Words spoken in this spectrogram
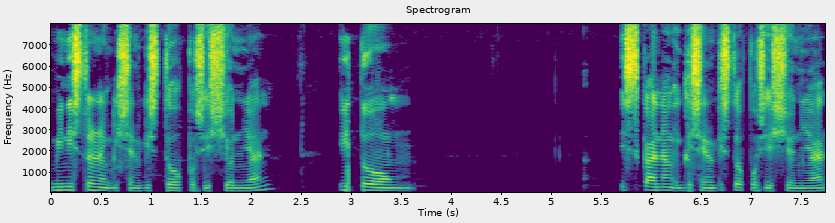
ministro ng iglesia ng Kristo posisyon yan. Itong iska ng iglesia ng Kristo posisyon yan.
